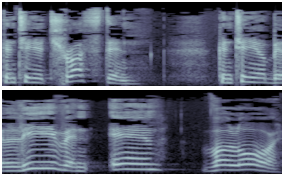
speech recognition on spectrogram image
Continue trusting. Continue believing in the Lord.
